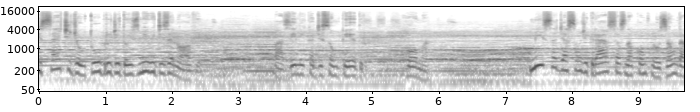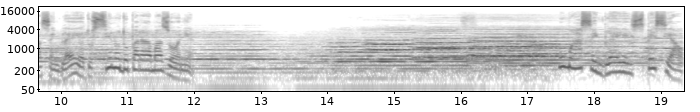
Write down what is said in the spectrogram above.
27 de outubro de 2019. Basílica de São Pedro, Roma. Missa de Ação de Graças na conclusão da Assembleia do Sínodo para a Amazônia. Uma Assembleia especial.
